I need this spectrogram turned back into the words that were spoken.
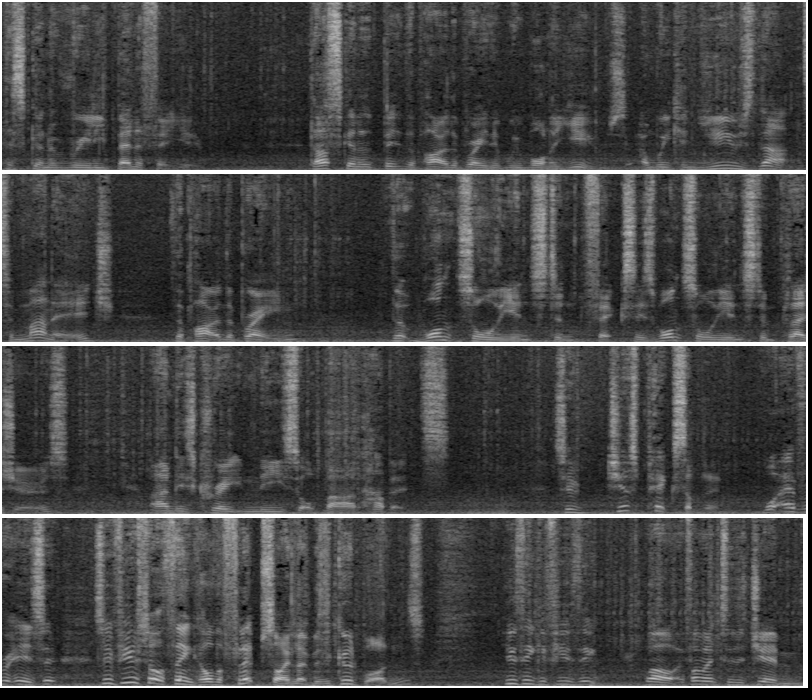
that's going to really benefit you. That's going to be the part of the brain that we want to use. And we can use that to manage the part of the brain that wants all the instant fixes, wants all the instant pleasures, and is creating these sort of bad habits. So just pick something, whatever it is. So if you sort of think on the flip side, like with the good ones, you think if you think, well, if I went to the gym,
